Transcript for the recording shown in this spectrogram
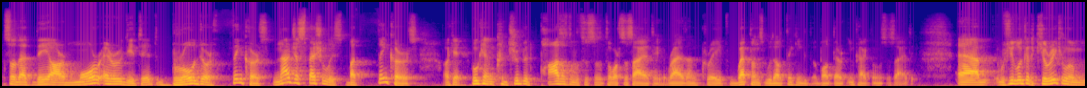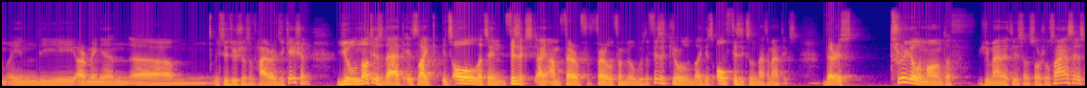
so that they are more erudited, broader thinkers, not just specialists, but thinkers okay, who can contribute positively to, towards society rather than create weapons without thinking about their impact on society. Um, if you look at the curriculum in the Armenian um, institutions of higher education, you'll notice that it's like it's all let's say in physics. I, am fair, fairly familiar with the physics curriculum. Like it's all physics and mathematics. There is trivial amount of humanities and social sciences,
